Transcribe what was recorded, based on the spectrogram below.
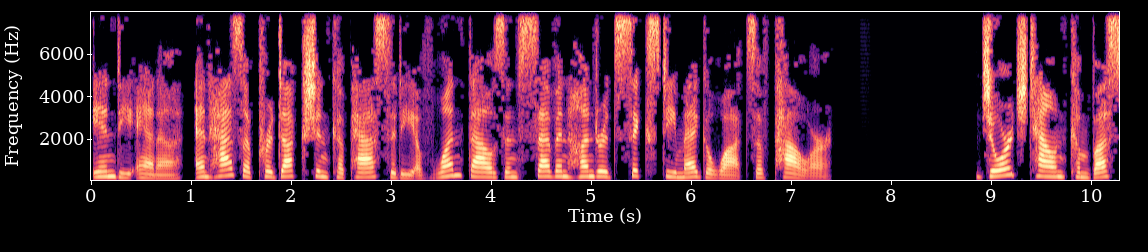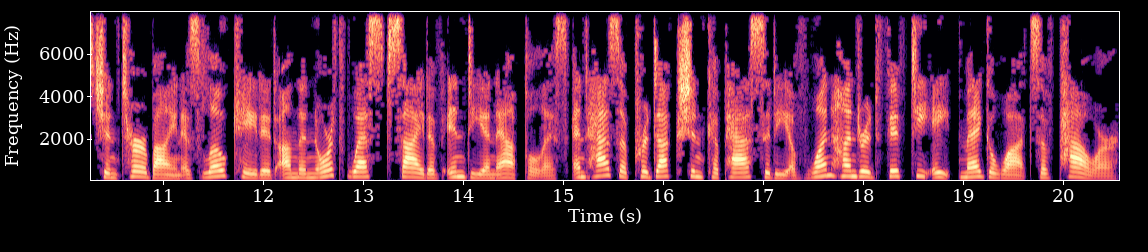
Indiana, and has a production capacity of 1,760 megawatts of power. Georgetown Combustion Turbine is located on the northwest side of Indianapolis and has a production capacity of 158 megawatts of power.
